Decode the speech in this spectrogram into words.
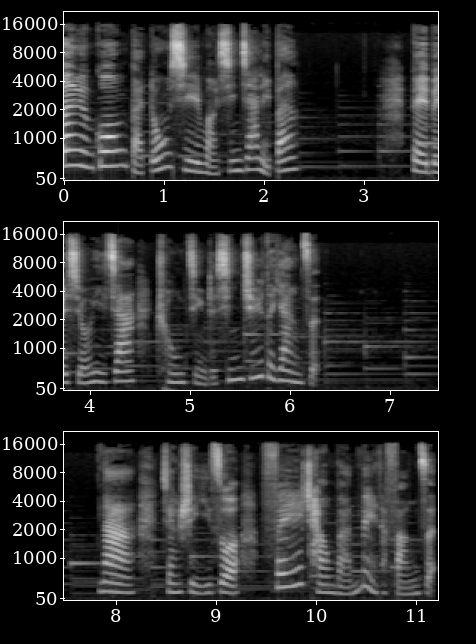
搬运工把东西往新家里搬，贝贝熊一家憧憬着新居的样子。那将是一座非常完美的房子。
